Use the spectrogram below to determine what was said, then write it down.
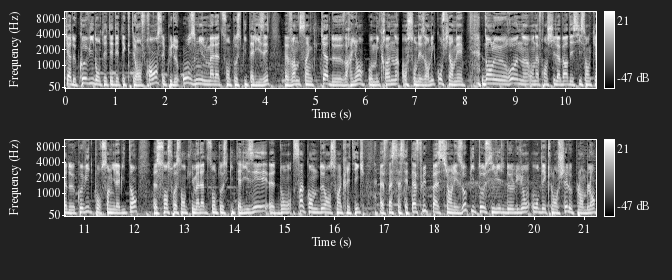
cas de Covid ont été détectés en France et plus de 11 000 malades sont hospitalisés. 25 cas de variants Omicron en sont désormais confirmés. Dans le Rhône, on a franchi la barre des 600 cas de Covid pour 100 000 habitants. 168 malades sont hospitalisés, dont 52 en soins critiques. Face à cet afflux de patients, les hôpitaux civils de Lyon ont déclenché le plan blanc,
